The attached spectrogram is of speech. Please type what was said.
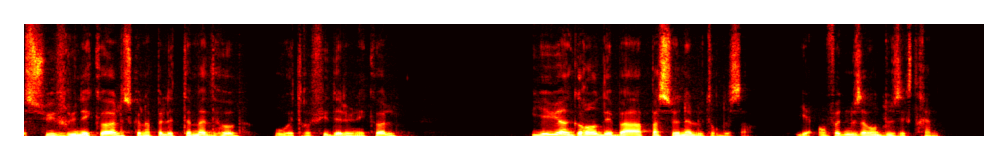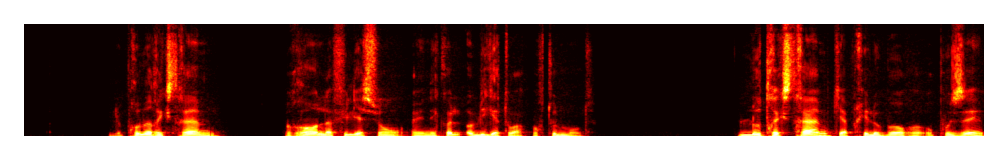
suivre une école, ce qu'on appelle le tamadhub, ou être fidèle à une école, il y a eu un grand débat passionnel autour de ça. en fait, nous avons deux extrêmes. Le premier extrême rend l'affiliation à une école obligatoire pour tout le monde. L'autre extrême, qui a pris le bord opposé,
